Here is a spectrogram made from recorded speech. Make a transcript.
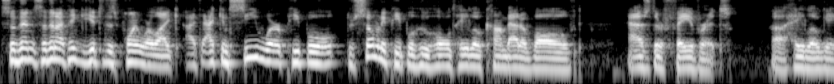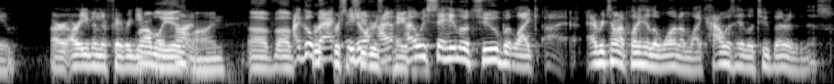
So then, so then I think you get to this point where like I, I can see where people there's so many people who hold Halo Combat Evolved as their favorite uh, Halo game, or, or even their favorite game. probably is time. mine. Of, of I go back, you know, I, Halo. I always say Halo Two, but like I, every time I play Halo One, I'm like, how is Halo Two better than this?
